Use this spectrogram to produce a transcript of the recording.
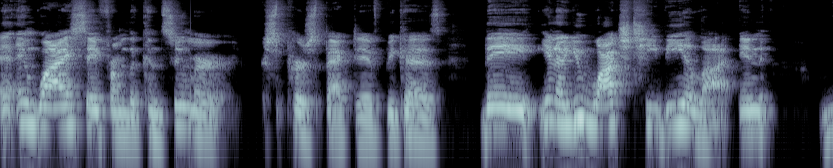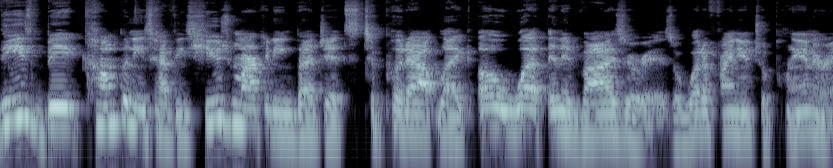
and why i say from the consumer perspective because they you know you watch tv a lot and these big companies have these huge marketing budgets to put out like oh what an advisor is or what a financial planner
